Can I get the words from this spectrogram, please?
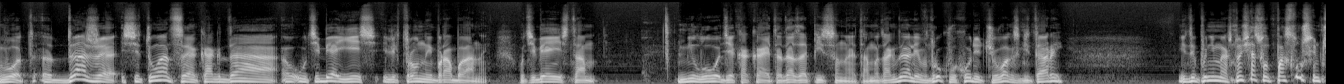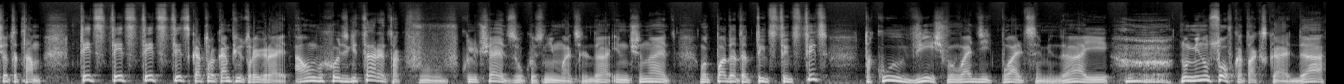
Вот. Даже ситуация, когда у тебя есть электронные барабаны, у тебя есть там мелодия какая-то, да, записанная там и так далее, вдруг выходит чувак с гитарой, и ты понимаешь, ну сейчас вот послушаем что-то там, тыц, тыц, тыц, тыц, который компьютер играет. А он выходит с гитары, так включает звукосниматель, да, и начинает вот под этот тыц, тыц, тыц такую вещь выводить пальцами, да, и, ну, минусовка, так сказать, да.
